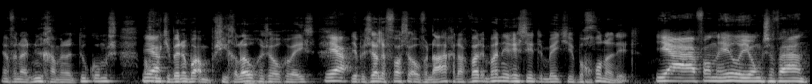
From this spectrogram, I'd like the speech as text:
en vanuit nu gaan we naar de toekomst. Maar Ja. goed, je bent ook wel een psycholoog en zo geweest. Ja. Je hebt er zelf vast over nagedacht. Wa- Wanneer is dit een beetje begonnen, dit? Ja, van heel jongs af aan.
